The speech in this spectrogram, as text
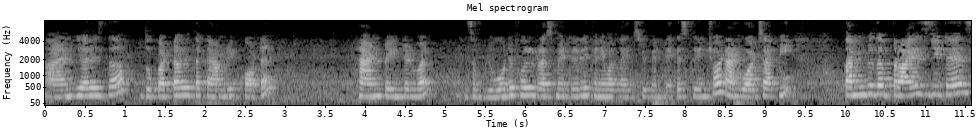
And here is the dupatta with the cambric cotton hand painted one. It's a beautiful dress material. If anyone likes you can take a screenshot and whatsapp me. Coming to the price details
